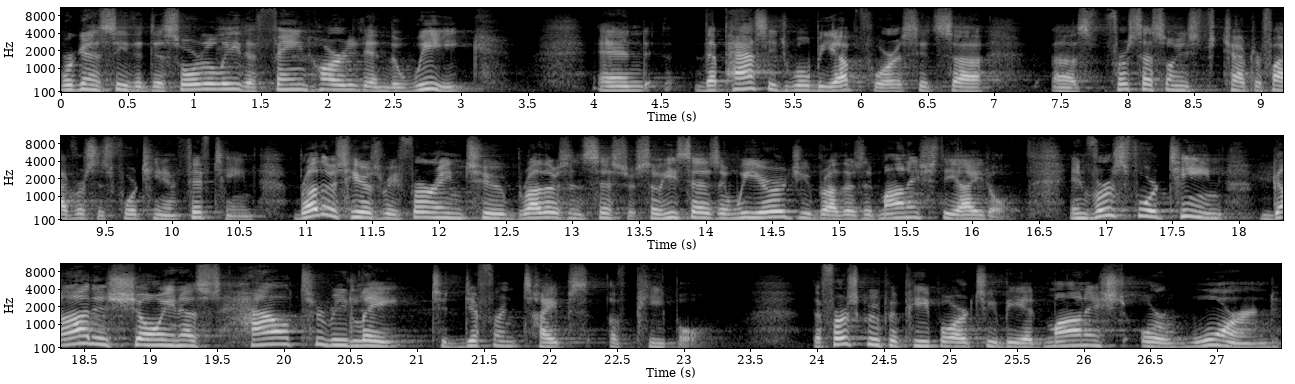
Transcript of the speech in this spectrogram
we're going to see the disorderly, the faint hearted, and the weak. And the passage will be up for us. It's uh, uh, 1 Thessalonians chapter 5, verses 14 and 15. Brothers here is referring to brothers and sisters. So he says, And we urge you, brothers, admonish the idle. In verse 14, God is showing us how to relate to different types of people. The first group of people are to be admonished or warned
